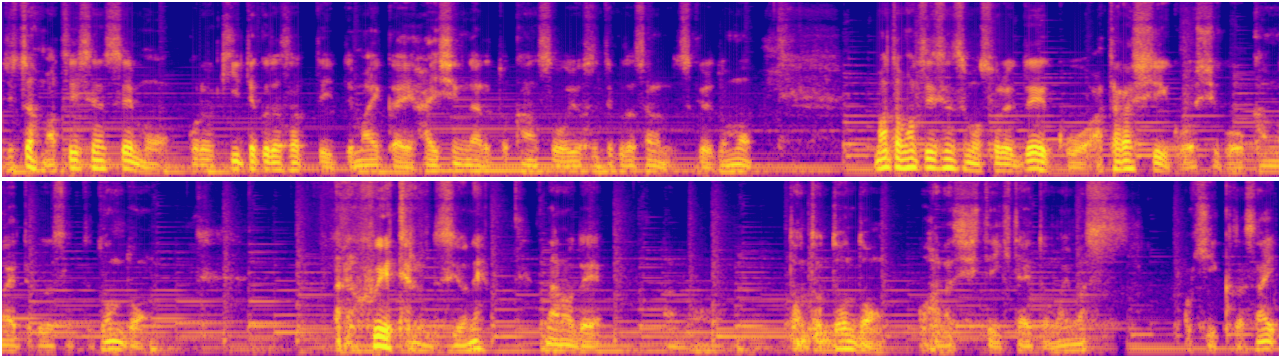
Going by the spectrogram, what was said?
実は松井先生もこれを聞いてくださっていて、毎回配信になると感想を寄せてくださるんですけれども、また松井先生もそれでこう新しい五七五を考えてくださって、どんどん増えてるんですよね。なので、あのどんどんどんどんお話ししていきたいと思います。お聞きください。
